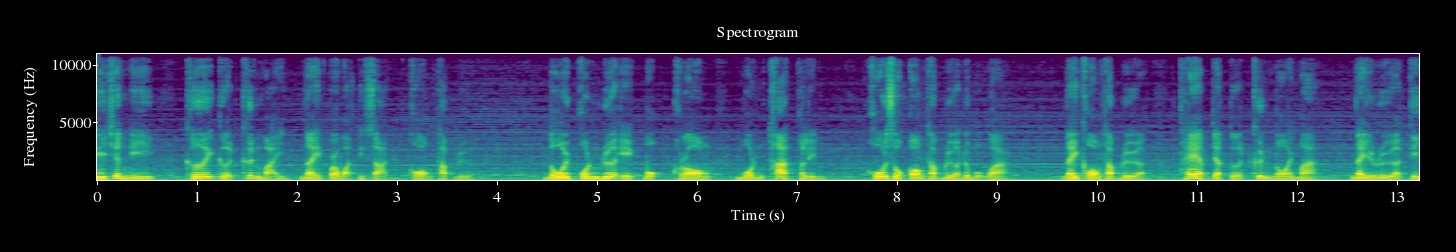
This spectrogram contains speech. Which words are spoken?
ณีเช่นนี้เคยเกิดขึ้นไหมในประวัติศาสตร์กองทัพเรือ โดยพลเรือเอกปกครองมนทาตพลิน โฆษกกองทัพเรือระบุว่า ในกองทัพเรือแทบจะเกิดขึ้นน้อยมาก ในเรือที่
